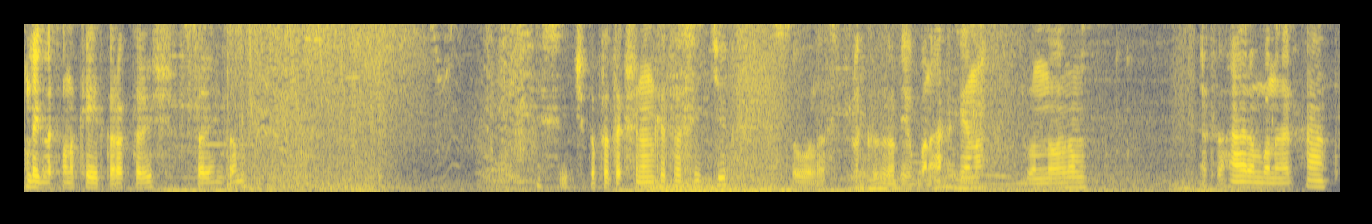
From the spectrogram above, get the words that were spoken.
Elég lett volna két karakter is, szerintem. Veszítjük a protection veszítjük. Szóval ezt legközelebb jobban át kéne gondolnom. 53-ban er, hát,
